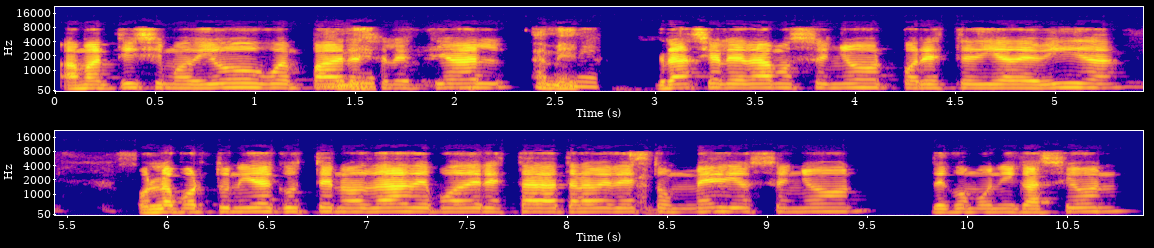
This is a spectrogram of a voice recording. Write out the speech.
Amantísimo Dios, buen Padre Celestial. Amén. Gracias le damos, Señor, por este día de vida, por la oportunidad que usted nos da de poder estar a través de estos medios, Señor, de comunicación.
